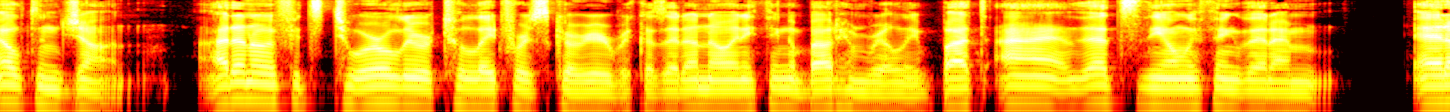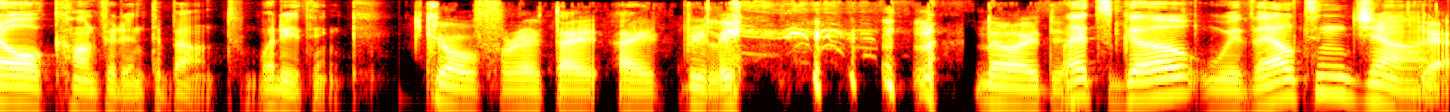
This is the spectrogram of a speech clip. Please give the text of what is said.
Elton John. I don't know if it's too early or too late for his career because I don't know anything about him really. But I, that's the only thing that I'm at all confident about. What do you think? Go for it. I I really no idea. Let's go with Elton John. Yeah.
